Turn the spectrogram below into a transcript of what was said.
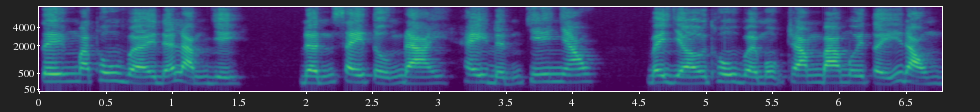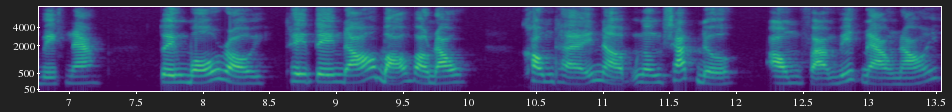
Tiền mà thu về để làm gì? Định xây tượng đài hay định chia nhau? Bây giờ thu về 130 tỷ đồng Việt Nam. Tuyên bố rồi thì tiền đó bỏ vào đâu? Không thể nộp ngân sách được, ông Phạm Viết Đào nói.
